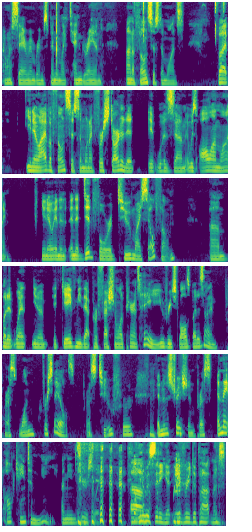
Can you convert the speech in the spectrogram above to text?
I want to say I remember him spending like 10 grand on a phone system once. But, you know, I have a phone system. When I first started it, it was, um, it was all online, you know, and, and it did forward to my cell phone. Um, but it went, you know, it gave me that professional appearance. Hey, you've reached Walls by Design. Press one for sales press two for hmm. administration, press, and they all came to me. I mean, seriously. um, he was sitting at every department.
